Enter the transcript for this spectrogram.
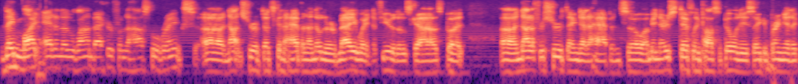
they might add another linebacker from the high school ranks. Uh, not sure if that's going to happen. I know they're evaluating a few of those guys, but uh, not a for sure thing that'll happen. So I mean, there's definitely possibilities they could bring in a,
